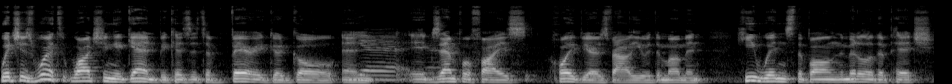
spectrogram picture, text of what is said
which is worth watching again because it's a very good goal and yeah, exemplifies yeah. Value at the moment. He wins the ball in the middle of the pitch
